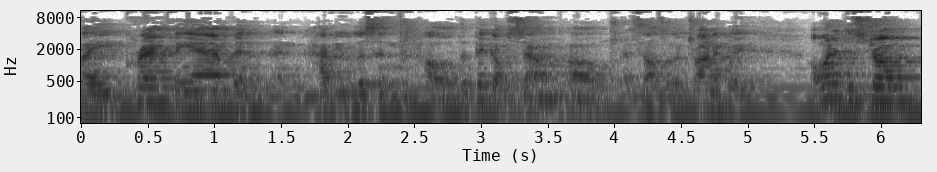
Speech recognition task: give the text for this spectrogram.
I crank the amp and, and have you listen how the pickups sound, how it sounds electronically. I wanted to strum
